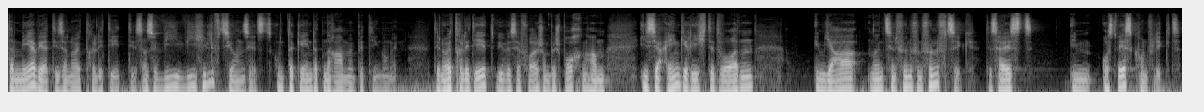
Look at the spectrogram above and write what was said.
der Mehrwert dieser Neutralität ist. Also wie, wie hilft sie uns jetzt unter geänderten Rahmenbedingungen? Die Neutralität, wie wir es ja vorher schon besprochen haben, ist ja eingerichtet worden im Jahr 1955. Das heißt im Ost-West-Konflikt.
